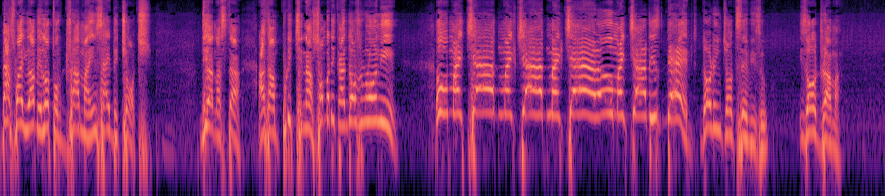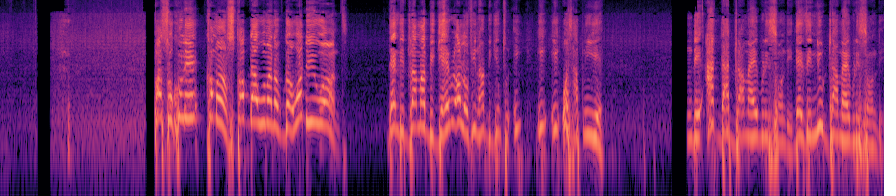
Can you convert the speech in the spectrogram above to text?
That's why you have a lot of drama inside the church. Do you understand? As I'm preaching now, somebody can just run in. Oh, my child, my child, my child. Oh, my child is dead during church service. Oh. It's all drama. Pastor Kunle, come on, stop that woman of God. What do you want? Then the drama began. All of you now begin to, hey, hey, hey, what's happening here? They act that drama every Sunday. There's a new drama every Sunday,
